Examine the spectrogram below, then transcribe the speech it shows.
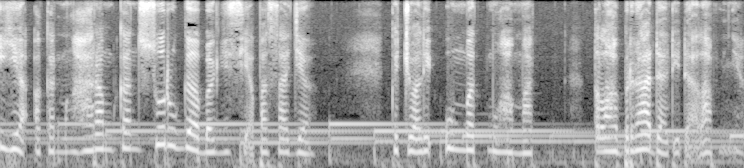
Ia akan mengharamkan surga bagi siapa saja, kecuali umat Muhammad telah berada di dalamnya.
